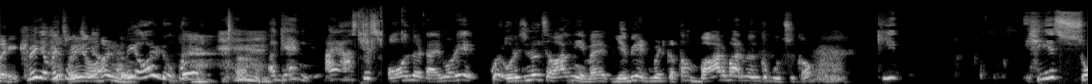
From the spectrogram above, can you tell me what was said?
think. which, which, We which all do. we all do. But again, I ask this all the time, और ये कोई ओरिजिनल सवाल नहीं है मैं ये भी एडमिट करता हूँ बार बार मैं उनको पूछ चुका हूँ कि he is so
